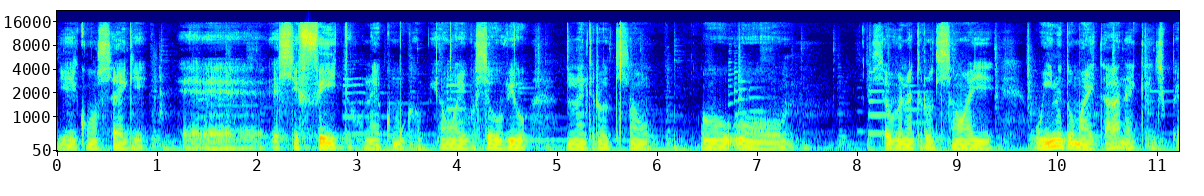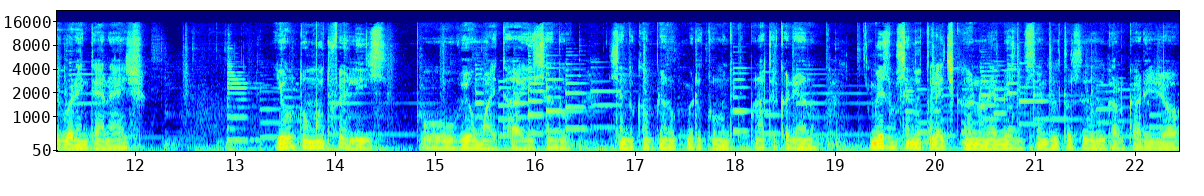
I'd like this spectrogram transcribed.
E aí consegue é, esse feito, né, como campeão. Aí você ouviu na introdução o, o você ouviu na introdução aí o hino do Maitá, né, que a gente pegou na internet. E eu tô muito feliz por ver o Maitá aí sendo, sendo campeão no primeiro turno do Campeonato Acreano, mesmo sendo atleticano, né? Mesmo sendo torcedor do Galo Carijó.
